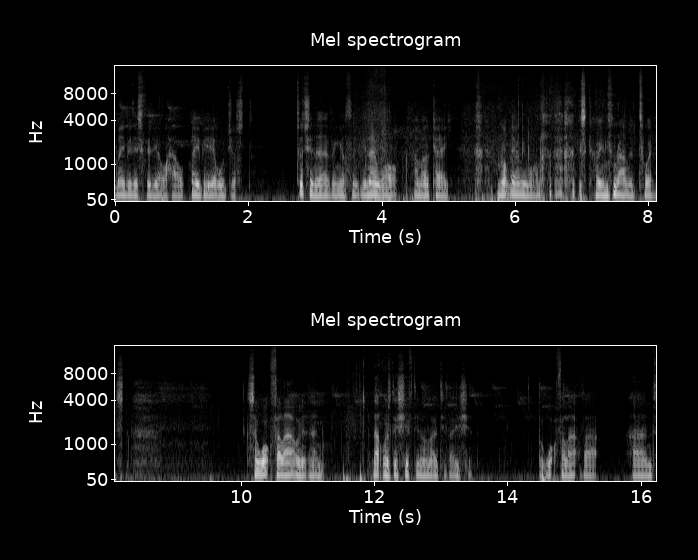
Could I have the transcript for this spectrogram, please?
maybe this video will help. Maybe it will just touch a nerve and you'll think, you know what, I'm okay. I'm not the only one it's going round a twist. So what fell out of it then? That was the shift in my motivation. But what fell out of that? And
